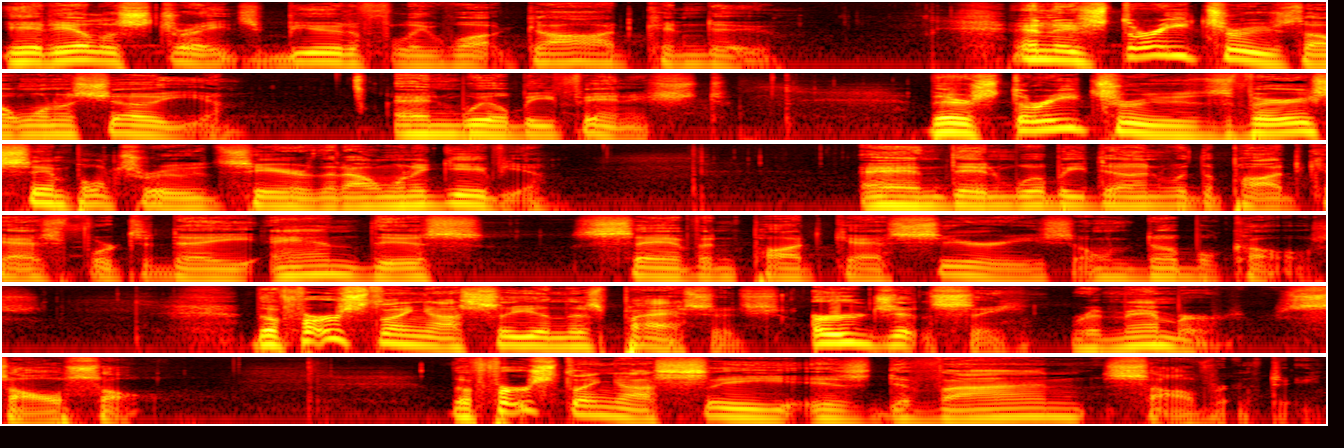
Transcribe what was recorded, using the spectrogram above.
it illustrates beautifully what God can do. And there's three truths I want to show you, and we'll be finished. There's three truths, very simple truths here that I want to give you. And then we'll be done with the podcast for today and this seven podcast series on double calls. The first thing I see in this passage urgency. Remember, Saul, Saul. The first thing I see is divine sovereignty.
